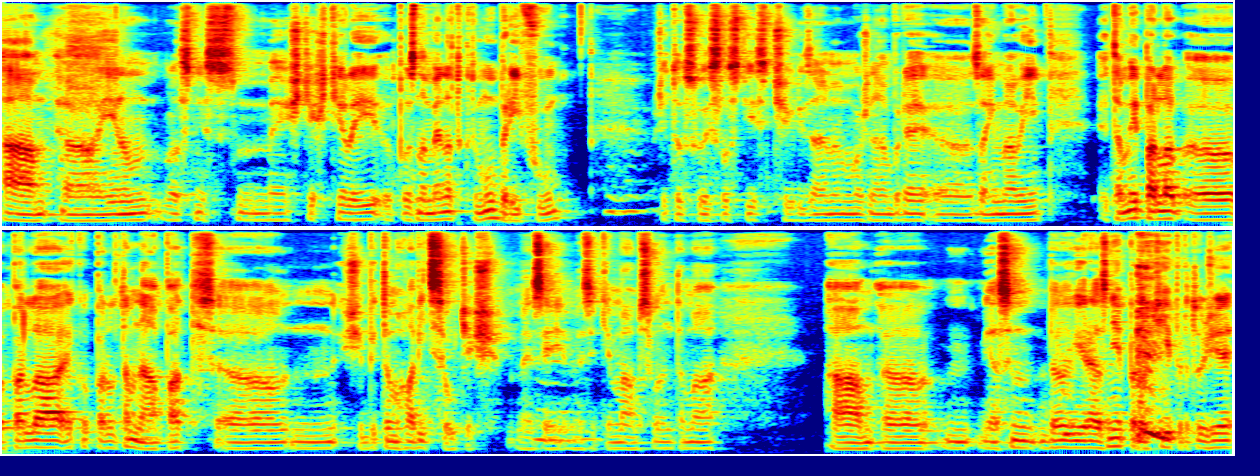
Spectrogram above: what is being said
A, a jenom vlastně jsme ještě chtěli poznamenat k tomu briefu, mm-hmm. že to v souvislosti s Czech designem možná bude uh, zajímavý. Tam mi padla, uh, padla, jako padl tam nápad, uh, že by to mohla být soutěž mezi, mm-hmm. mezi těma absolventama. A uh, já jsem byl výrazně proti, protože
